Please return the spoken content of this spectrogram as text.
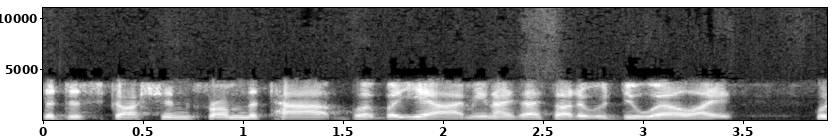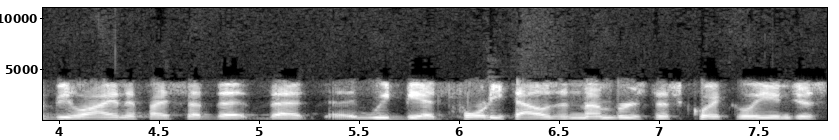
the discussion from the top. But but yeah, I mean, I, I thought it would do well. I would be lying if I said that that we'd be at forty thousand members this quickly, and just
